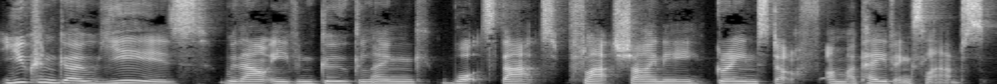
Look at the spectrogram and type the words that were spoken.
you can go years without even googling what's that flat, shiny green stuff on my paving slabs,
